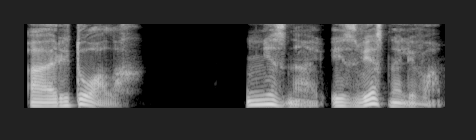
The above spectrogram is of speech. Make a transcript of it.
«О ритуалах. Не знаю, известно ли вам,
